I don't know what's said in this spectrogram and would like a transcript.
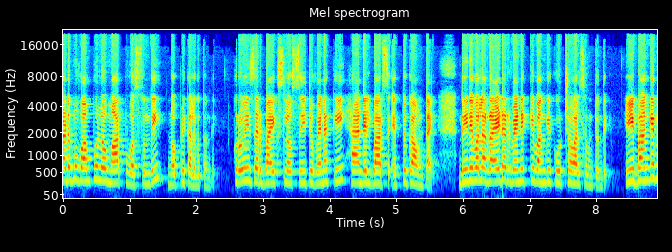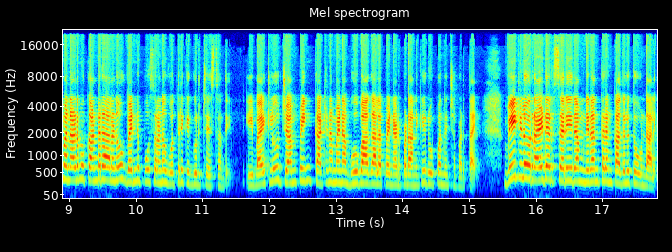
నడుము వంపులో మార్పు వస్తుంది నొప్పి కలుగుతుంది. క్రూయిజర్ బైక్స్లో సీటు వెనక్కి హ్యాండిల్ బార్స్ ఎత్తుగా ఉంటాయి. దీనివల్ల రైడర్ వెనక్కి వంగి కూర్చోవాల్సి ఉంటుంది. ఈ భంగిమ నడుము కండరాలను వెన్నుపూసలను ఒత్తిడికి గురిచేస్తుంది ఈ బైక్లు జంపింగ్ కఠినమైన భూభాగాలపై నడపడానికి రూపొందించబడతాయి. వీటిలో రైడర్ శరీరం నిరంతరం కదులుతూ ఉండాలి.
